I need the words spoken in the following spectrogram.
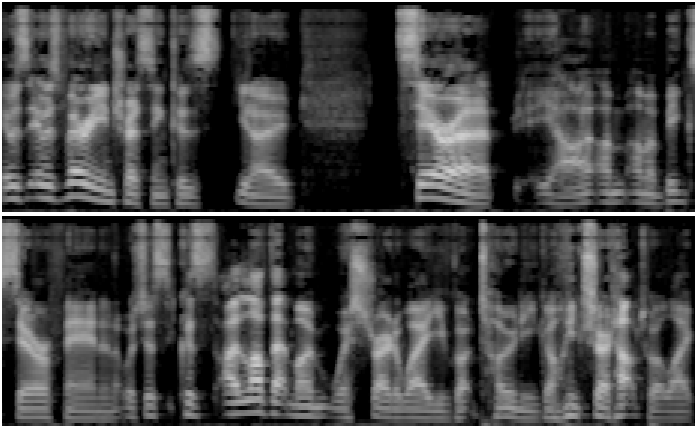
it was it was very interesting because you know Sarah, yeah, I'm I'm a big Sarah fan, and it was just because I love that moment where straight away you've got Tony going straight up to her, like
